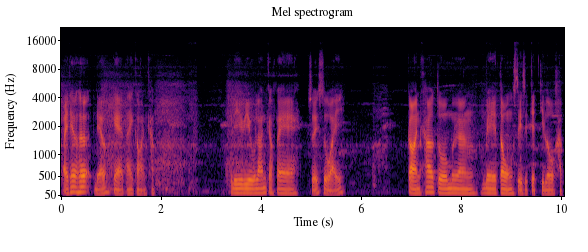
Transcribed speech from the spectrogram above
ไปเที่ยวเถอะ เดี๋ยวแก่ตายก่อนครับ รีวิวร้านกาแฟสวยๆ ก่อนเข้าตัวเมืองเบตง 47 กิโลครับ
